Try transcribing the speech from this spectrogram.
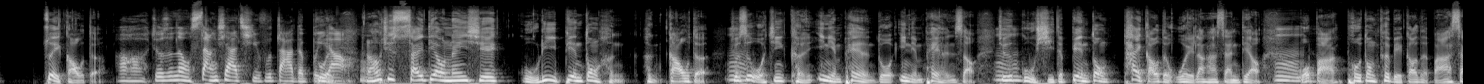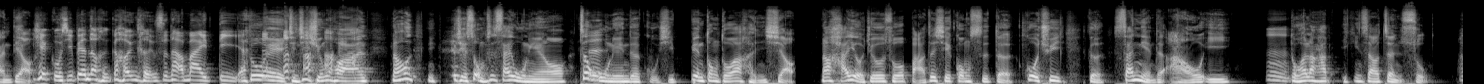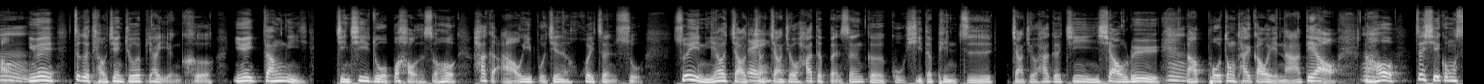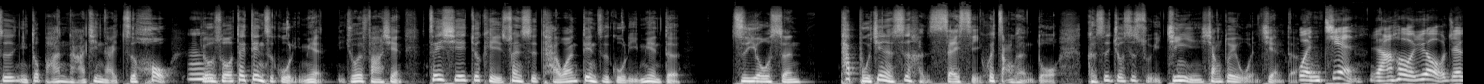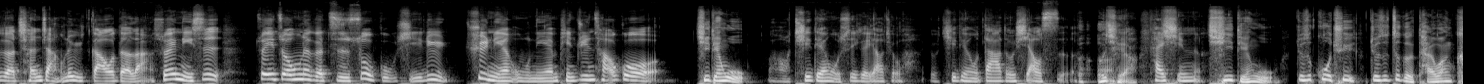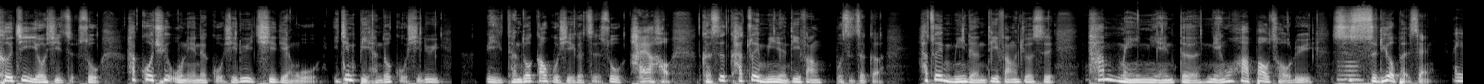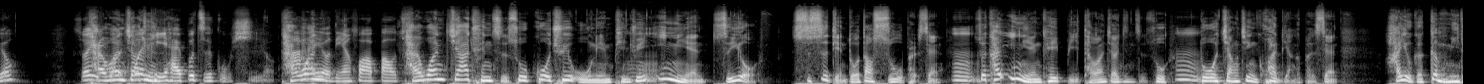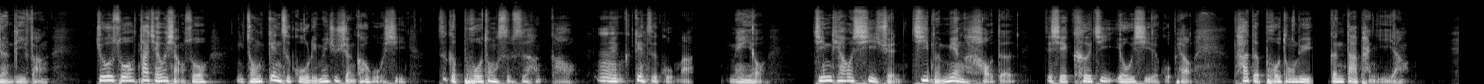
最高的啊、哦，就是那种上下起伏大的不要，然后去筛掉那一些股利变动很很高的，嗯、就是我今可能一年配很多，一年配很少，嗯、就是股息的变动太高的，我也让它删掉。嗯，我把波动特别高的把它删掉。因为股息变动很高，可能是他卖地啊。对，景气循环。然后你，而且是我们是筛五年哦，这五年的股息变动都要很小。然后还有就是说，把这些公司的过去个三年的 ROE，嗯，都会让它一定是要正数。好，因为这个条件就会比较严苛。因为当你景气如果不好的时候，它的 ROE 不见得会正数，所以你要讲讲讲求它的本身个股息的品质，讲求它的经营效率，然后波动太高也拿掉，然后这些公司你都把它拿进来之后，就是说在电子股里面，你就会发现这些就可以算是台湾电子股里面的资优生。它不见得是很 sexy，会涨很多，可是就是属于经营相对稳健的，稳健，然后又有这个成长率高的啦。所以你是追踪那个指数股息率，去年五年平均超过七点五哦，七点五是一个要求，有七点五大家都笑死了，而且啊，开心了，七点五就是过去就是这个台湾科技游戏指数，它过去五年的股息率七点五，已经比很多股息率。比很多高股息一个指数还要好，可是它最迷人的地方不是这个，它最迷人的地方就是它每年的年化报酬率是十六 percent。哎呦，所以台湾问题还不止股息哦，台湾有年化报酬。台湾加权指数过去五年平均一年只有十四点多到十五 percent，嗯，所以它一年可以比台湾加权指数多将近快两个 percent。还有个更迷人的地方，就是说大家会想说，你从电子股里面去选高股息。这个波动是不是很高？因为电子股嘛，没有精挑细选、基本面好的这些科技游戏的股票，它的波动率跟大盘一样。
